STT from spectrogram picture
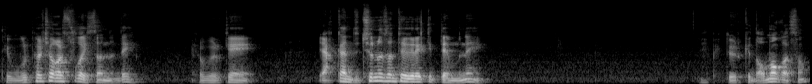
대국을 펼쳐갈 수가 있었는데 결국 이렇게 약간 늦추는 선택을 했기 때문에 백도 이렇게 넘어가서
